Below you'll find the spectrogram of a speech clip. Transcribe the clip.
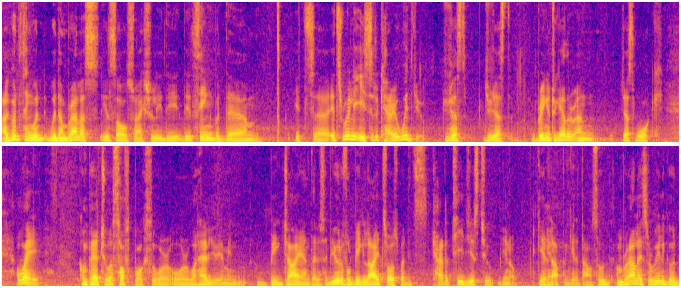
a good thing with, with umbrellas is also actually the, the thing with the um, it's uh, it's really easy to carry with you you Yeah. just you just bring it together and just walk away compared to a softbox or, or what have you. I mean a big giant that is a beautiful big light source but it's kind of tedious to you know get it up and get it down. So umbrella is a really good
